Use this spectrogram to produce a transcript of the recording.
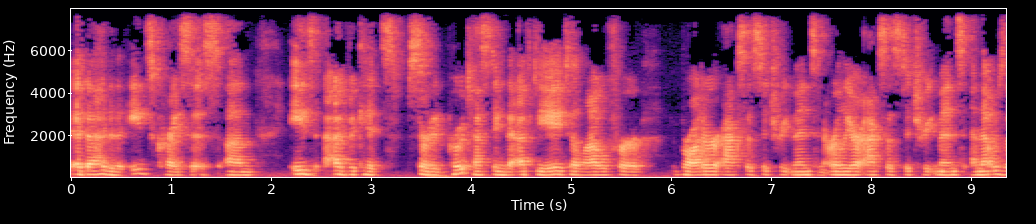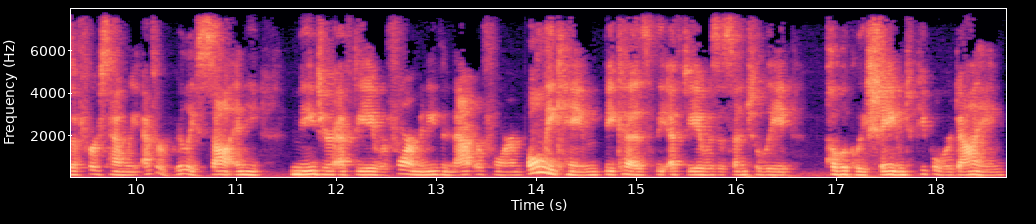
at the height of the AIDS crisis. Um, AIDS advocates started protesting the FDA to allow for broader access to treatments and earlier access to treatments. And that was the first time we ever really saw any major FDA reform. And even that reform only came because the FDA was essentially publicly shamed. People were dying.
